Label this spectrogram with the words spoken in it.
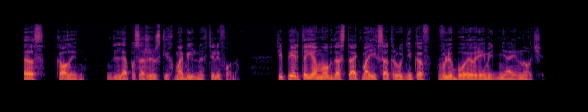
Earth Calling для пассажирских мобильных телефонов. Теперь-то я мог достать моих сотрудников в любое время дня и ночи.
